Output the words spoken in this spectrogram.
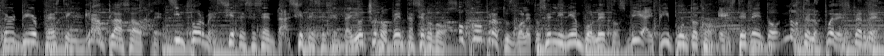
Third Beer Fest en Gran Plaza Outlets. Informe 760-768-9002 o compra tus boletos en línea en boletosvip.com. Este evento no te lo puedes perder.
